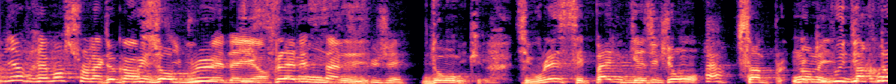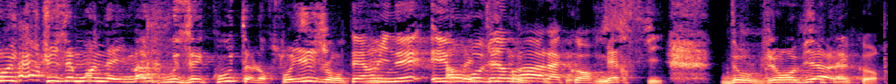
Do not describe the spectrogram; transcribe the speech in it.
revient vraiment sur la de plus en plus islamisé. Donc, si vous voulez, c'est pas une question simple. Non mais, pardon, excusez-moi Naïma, je vous écoute, alors soyez gentil. Terminé, et on reviendra à la Corse. Merci. Donc, je reviens à la Corse.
